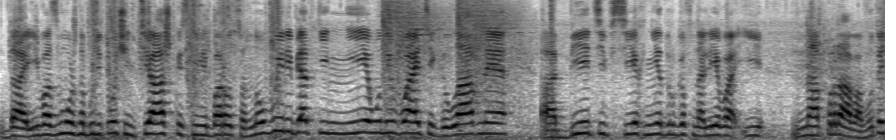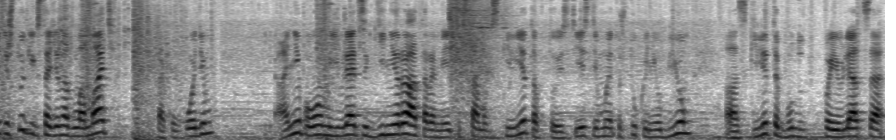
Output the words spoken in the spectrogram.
Да, и возможно будет очень тяжко с ними бороться. Но вы, ребятки, не унывайте. Главное, а, бейте всех недругов налево и направо. Вот эти штуки, кстати, надо ломать. Так, уходим. Они, по-моему, являются генераторами этих самых скелетов. То есть, если мы эту штуку не убьем, а, скелеты будут появляться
